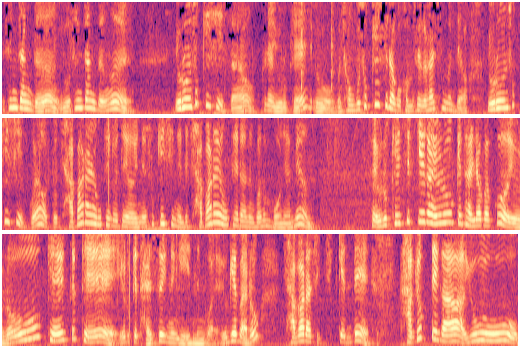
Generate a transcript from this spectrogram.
생장등, 요 생장등을 요런 소켓이 있어요. 그냥 요렇게 요 정부 소켓이라고 검색을 하시면 돼요. 요런 소켓이 있고요. 또 자바라 형태로 되어 있는 소켓이 있는데 자바라 형태라는 거는 뭐냐면 자, 요렇게 집게가 요렇게 달려갖고, 요렇게 끝에 요렇게 달 수 있는 게 있는 거예요. 요게 바로 자바라식 집게인데, 가격대가 요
